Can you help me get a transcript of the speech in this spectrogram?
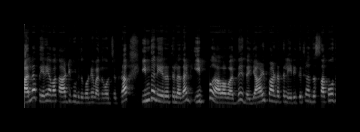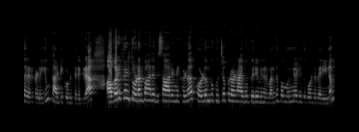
பல பேரை அவ காட்டி கொடுத்து கொண்டே வந்து கொண்டிருக்கிறா. இந்த நேரத்துல தான் இப்ப அவ வந்து இந்த யாழ்ப்பாணத்துல இருக்கின்ற அந்த சகோதரர்களையும் காட்டி கொடுத்திருக்கிறா. அவர்கள் தொடர்பான விசாரணைகளை கொழும்பு குற்றப்புலனாய்வு பிரிவினர் வந்து இப்ப முன்னெடுத்து கொண்டு வரினும்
